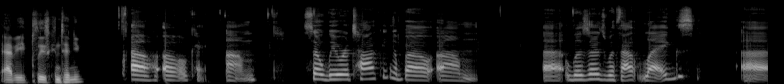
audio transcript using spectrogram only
Abby, please continue. oh, oh, okay. Um, so we were talking about um, uh, lizards without legs. Uh,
